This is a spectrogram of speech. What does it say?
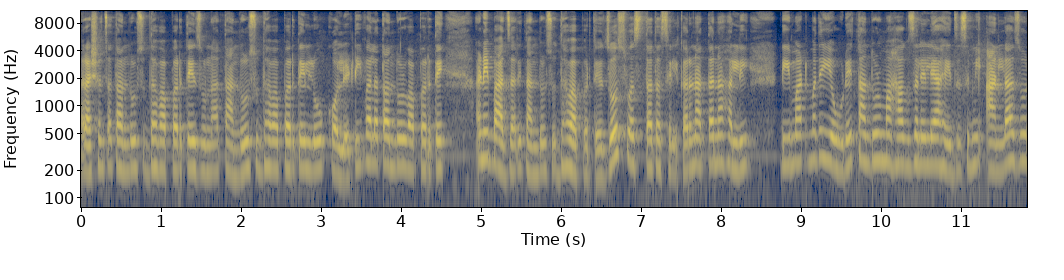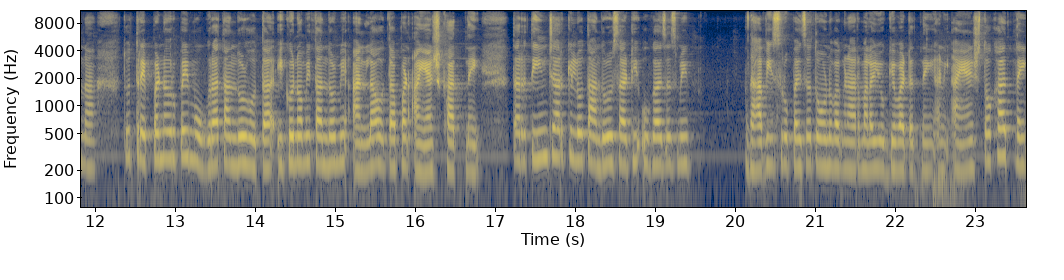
राशनचा तांदूळसुद्धा वापरते जुना तांदूळसुद्धा वापरते लो क्वालिटीवाला तांदूळ वापरते आणि बाजारी तांदूळसुद्धा वापरते. जो स्वस्तात असेल कारण आता ना हल्ली डीमार्टमध्ये एवढे तांदूळ महाग झालेले आहेत. जसं मी आणला जो ना तो त्रेपन्न रुपये मोगरा तांदूळ होता. इकॉनॉमी तांदूळ मी आणला होता पण आयाश खात नाही. तर तीन चार किलो तांदूळसाठी उगाचच मी दहा वीस रुपयाचं तोंड बघणार मला योग्य वाटत नाही आणि आयांश तो खात नाही.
